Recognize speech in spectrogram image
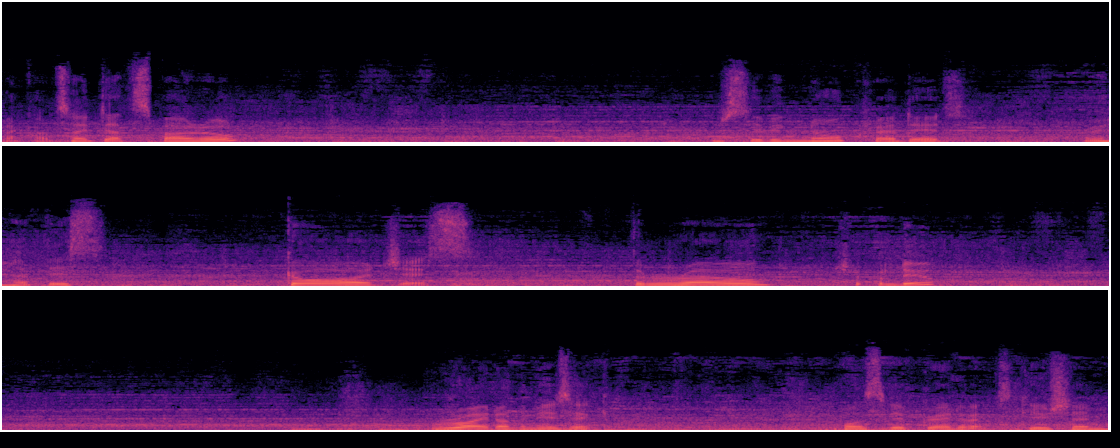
Back outside Death Spiral. Receiving no credit. We had this gorgeous throw, triple loop. Right on the music. Positive grade of execution.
